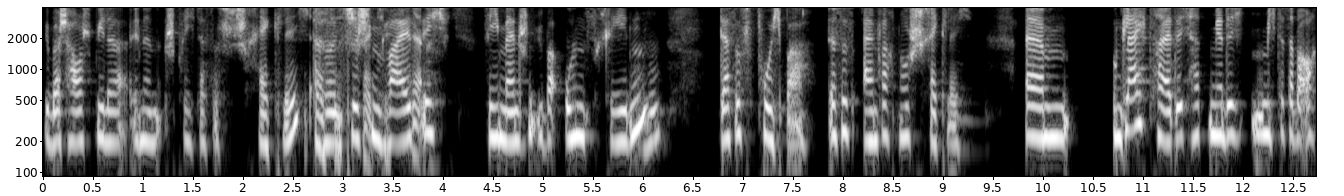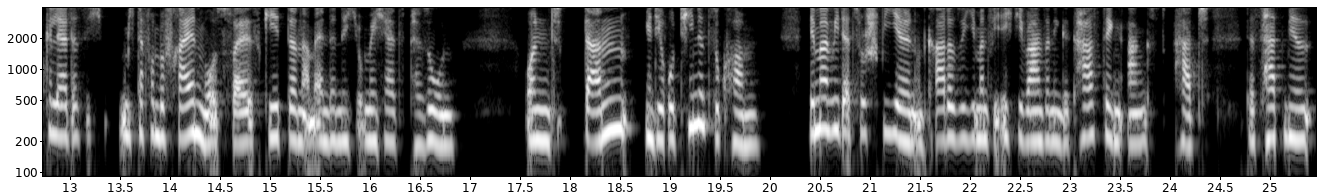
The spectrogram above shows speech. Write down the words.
über SchauspielerInnen spricht. Das ist schrecklich. Das also ist inzwischen schrecklich, weiß ja. ich, wie Menschen über uns reden. Mhm. Das ist furchtbar. Das ist einfach nur schrecklich. Ähm, und gleichzeitig hat mir dich, mich das aber auch gelehrt, dass ich mich davon befreien muss, weil es geht dann am Ende nicht um mich als Person. Und dann in die Routine zu kommen, immer wieder zu spielen und gerade so jemand wie ich, die wahnsinnige Castingangst hat, das hat mir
